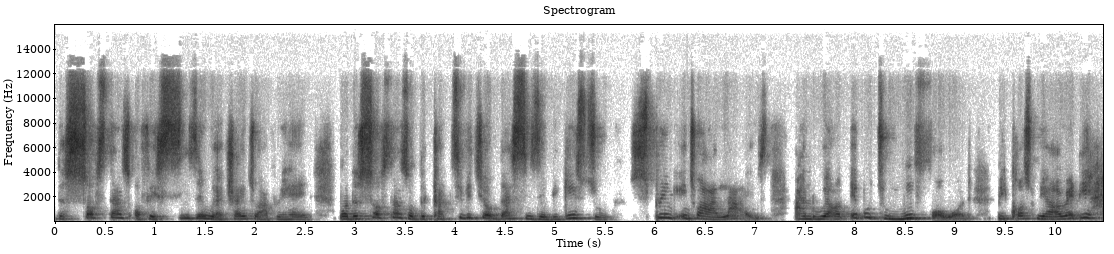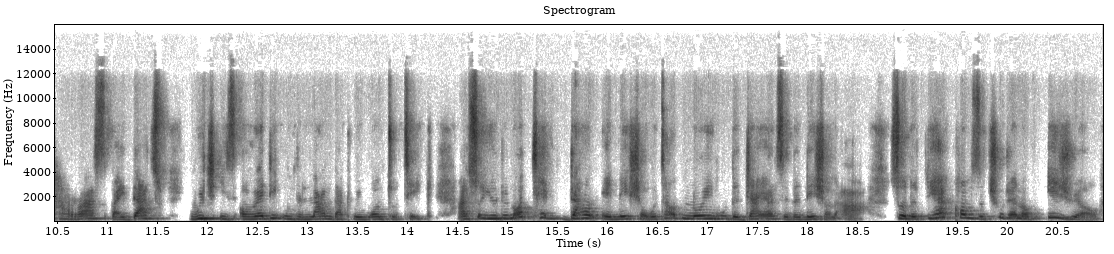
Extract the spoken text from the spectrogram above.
the substance of a season we are trying to apprehend, but the substance of the captivity of that season begins to spring into our lives and we are unable to move forward because we are already harassed by that which is already in the land that we want to take. And so you do not take down a nation without knowing who the giants in the nation are. So that here comes the children of Israel,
